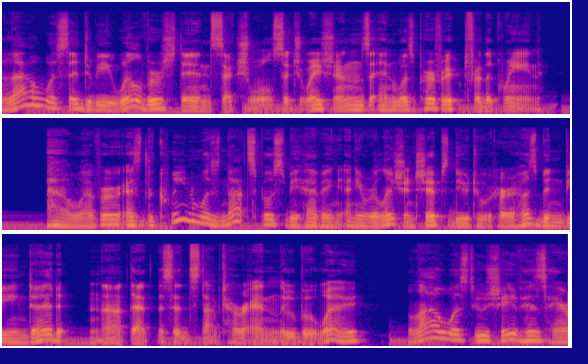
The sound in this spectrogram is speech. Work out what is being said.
Lao was said to be well versed in sexual situations and was perfect for the queen. However, as the queen was not supposed to be having any relationships due to her husband being dead, not that this had stopped her and Lu Bu Wei, Lao was to shave his hair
